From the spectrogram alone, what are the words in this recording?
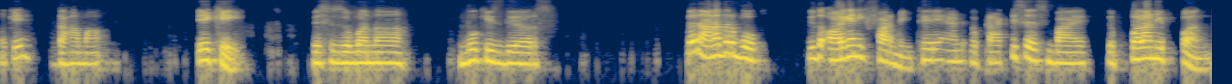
Okay, Dahama AK. This is one uh, book is there. Then another book is the organic farming theory and practices by the Palaniappan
